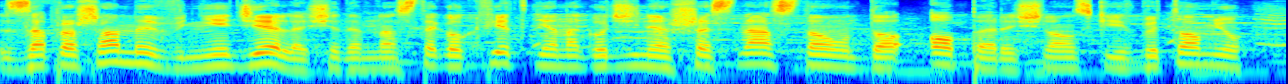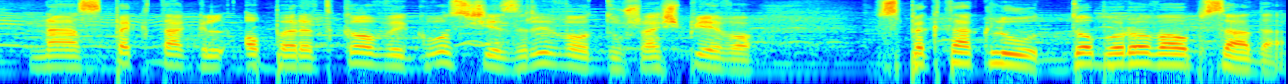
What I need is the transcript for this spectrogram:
Zapraszamy w niedzielę 17 kwietnia na godzinę 16 do Opery Śląskiej w Bytomiu na spektakl operetkowy Głos się zrywo, dusza śpiewo. W spektaklu doborowa obsada,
